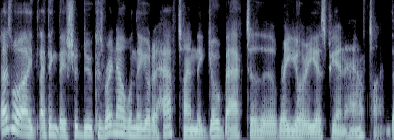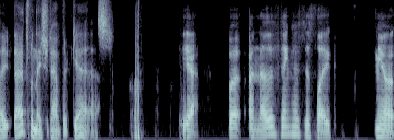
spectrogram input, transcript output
that's what I, I think they should do because right now when they go to halftime, they go back to the regular ESPN halftime. They, that's when they should have their guests. Yeah, but another thing is just like, you know,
